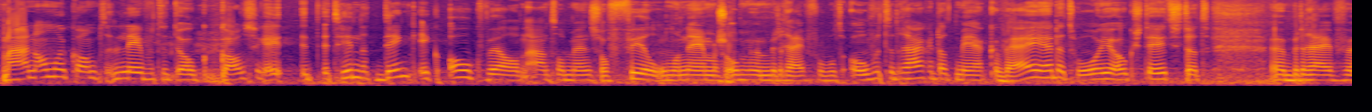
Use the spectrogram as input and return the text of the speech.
Maar aan de andere kant levert het ook kansen. Het, het hindert denk ik ook wel een aantal mensen of veel ondernemers om hun bedrijf bijvoorbeeld over te dragen. Dat merken wij. Hè. Dat hoor je ook steeds. Dat eh, bedrijven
